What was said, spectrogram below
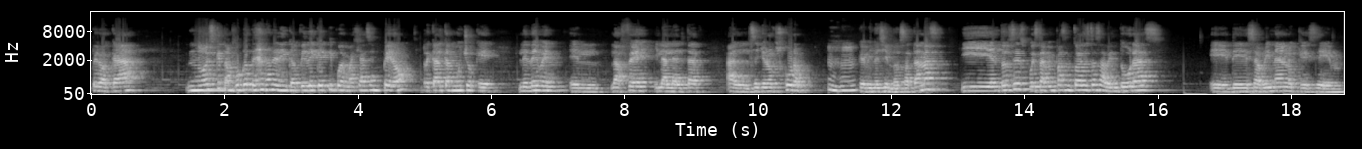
pero acá no es que tampoco te hagan el hincapié de qué tipo de magia hacen, pero recalcan mucho que le deben el, la fe y la lealtad al Señor Oscuro, que viene siendo Satanás. Y entonces, pues también pasan todas estas aventuras eh, de Sabrina en lo que se,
